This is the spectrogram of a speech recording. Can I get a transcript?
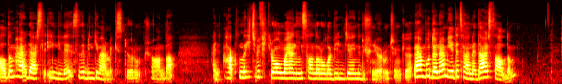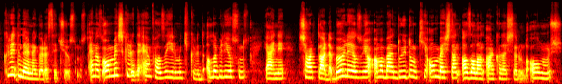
Aldığım her dersle ilgili size bilgi vermek istiyorum şu anda. Hani aklında hiçbir fikri olmayan insanlar olabileceğini düşünüyorum çünkü. Ben bu dönem 7 tane ders aldım. Kredilerine göre seçiyorsunuz. En az 15 kredi, en fazla 22 kredi alabiliyorsunuz. Yani şartlarda böyle yazıyor ama ben duydum ki 15'ten az alan arkadaşlarım da olmuş.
